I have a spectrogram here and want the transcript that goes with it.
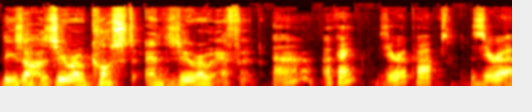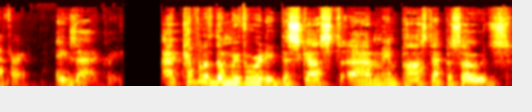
These are zero cost and zero effort. Ah, okay. Zero cops, zero effort. Exactly. A couple of them we've already discussed um, in past episodes.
